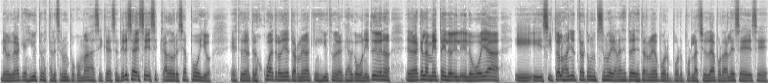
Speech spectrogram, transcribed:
de volver aquí en Houston, establecerme un poco más. Así que sentir ese, ese, ese calor, ese apoyo este, durante los cuatro días de torneo aquí en Houston, de verdad que es algo bonito. Y bueno, de verdad que la meta y lo, y lo voy a. Y, y todos los años trato muchísimo de ganar este, este torneo por, por, por la ciudad, por darle ese, ese,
